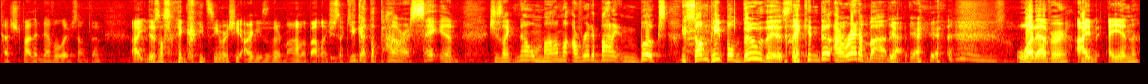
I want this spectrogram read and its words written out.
touched by the devil or something. Uh, there's also a great scene where she argues with her mom about like she's like, "You got the power of Satan." She's like, "No, Mama, I read about it in books. Some people do this. They can do. I read about it." yeah, yeah. Yeah. Whatever. I'm in.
